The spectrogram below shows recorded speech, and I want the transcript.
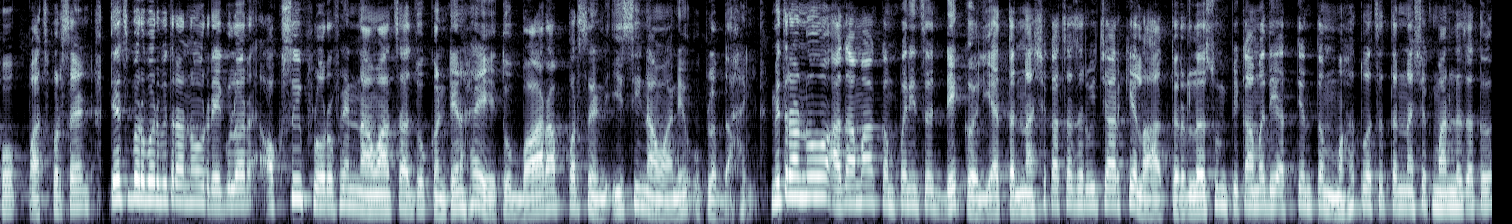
फोप पाच पर्सेंट त्याचबरोबर मित्रांनो रेग्युलर ऑक्सिफ्लोरोफेन नावाचा जो कंटेन आहे तो बारा पर्सेंट ई सी नावाने उपलब्ध आहे. मित्रांनो अदामा कंपनीचं डेकल या तणनाशकाचा जर विचार केला तर लसूण पिकामध्ये अत्यंत महत्त्वाचं तणनाशक मानलं जातं.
